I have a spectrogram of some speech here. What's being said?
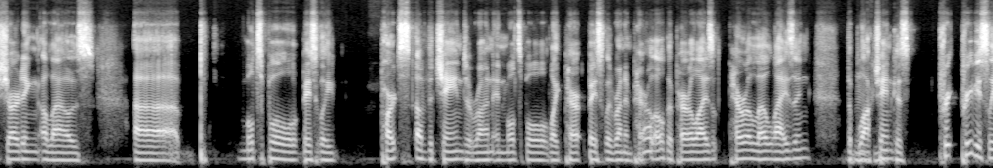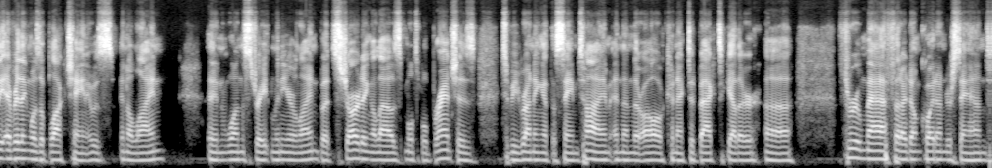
sharding allows uh, multiple basically parts of the chain to run in multiple like par- basically run in parallel. They're parallelize parallelizing the Mhm. blockchain because pre- previously everything was a blockchain. It was in a line in one straight linear line, but sharding allows multiple branches to be running at the same time, and then they're all connected back together uh, through math that I don't quite understand.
